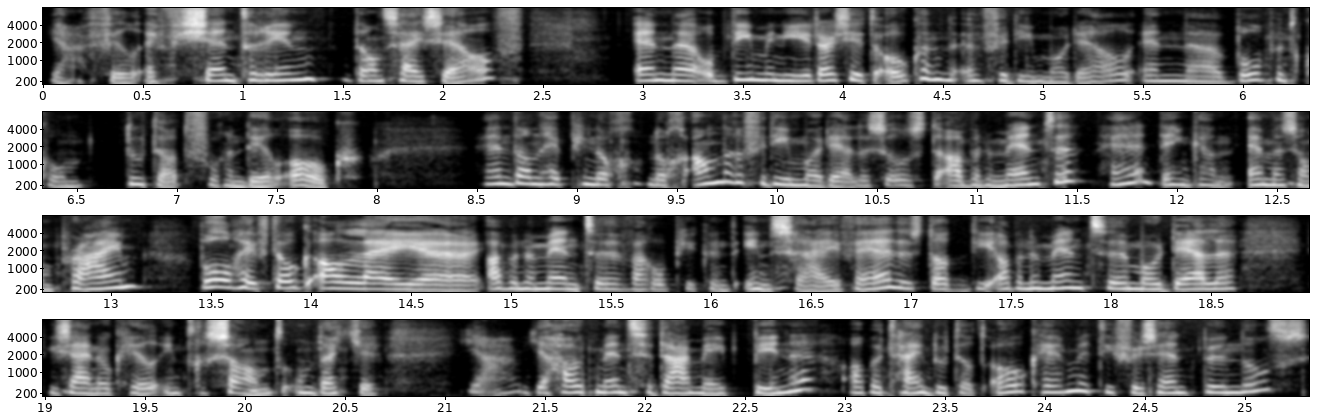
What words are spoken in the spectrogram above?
ja, veel efficiënter in dan zij zelf. En uh, op die manier, daar zit ook een, een verdienmodel. En uh, Bol.com doet dat voor een deel ook. En dan heb je nog, nog andere verdienmodellen, zoals de abonnementen. Hè? Denk aan Amazon Prime. Bol heeft ook allerlei uh, abonnementen waarop je kunt inschrijven. Hè? Dus dat, die abonnementenmodellen die zijn ook heel interessant, omdat je, ja, je houdt mensen daarmee binnen. Albert Heijn doet dat ook hè, met die verzendbundels.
